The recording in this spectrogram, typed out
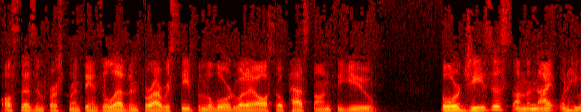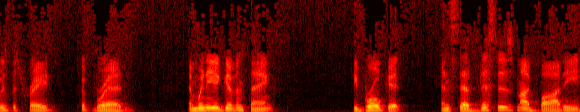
Paul says in 1 Corinthians 11, For I received from the Lord what I also passed on to you. The Lord Jesus, on the night when he was betrayed, took bread, and when he had given thanks, he broke it and said, This is my body,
